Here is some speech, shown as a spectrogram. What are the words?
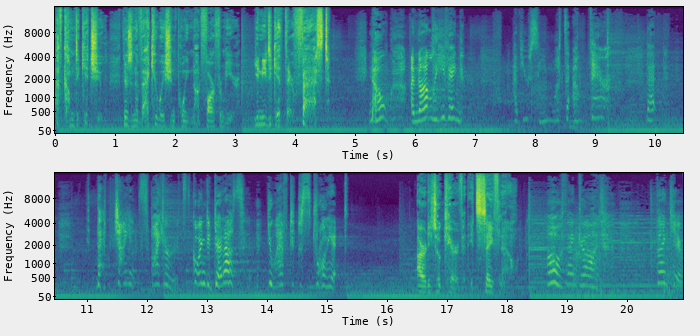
I've come to get you. There's an evacuation point not far from here. You need to get there fast. No, I'm not leaving. Have you seen what's out there? That. that giant spider is going to get us. You have to destroy it. I already took care of it. It's safe now. Oh, thank God. Thank you.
